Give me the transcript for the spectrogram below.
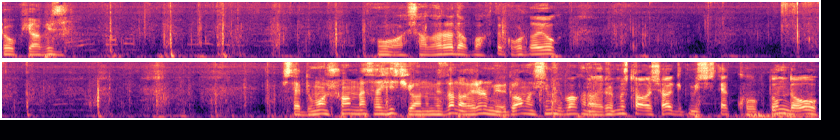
Yok ya biz o aşağılara da baktık orada yok. İşte duman şu an mesela hiç yanımızdan ayrılmıyordu ama şimdi bakın ayrılmış ta aşağı gitmiş işte korktum da o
